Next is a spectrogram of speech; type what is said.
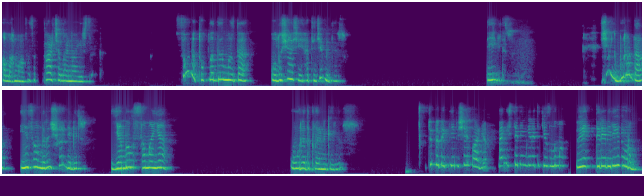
Allah muhafaza parçalarına ayırsak, sonra topladığımızda oluşan şey Hatice midir? Değildir. Şimdi burada insanların şöyle bir yanılsamaya uğradıklarını görüyoruz. Tüp bebek diye bir şey var ya, ben istediğim genetik yazılımı ürettirebiliyorum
